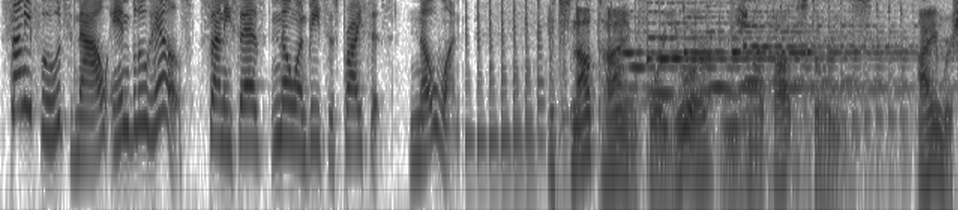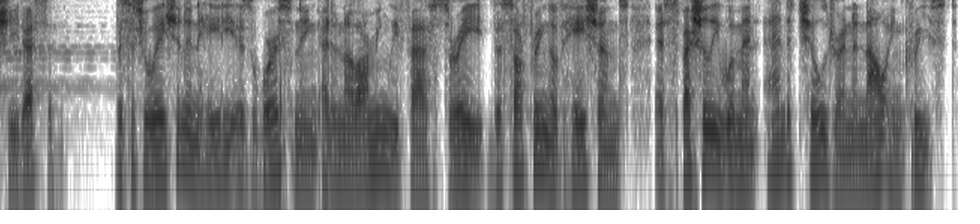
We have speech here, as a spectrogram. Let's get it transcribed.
Sunny Foods now in Blue Hills. Sunny says no one beats his prices. No one. It's now time for your regional top stories. I am Rashid Esson. The situation in Haiti is worsening at an alarmingly fast rate. The suffering of Haitians, especially women and children, now increased.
